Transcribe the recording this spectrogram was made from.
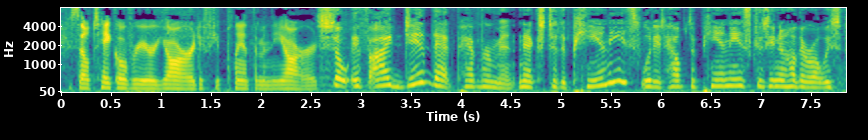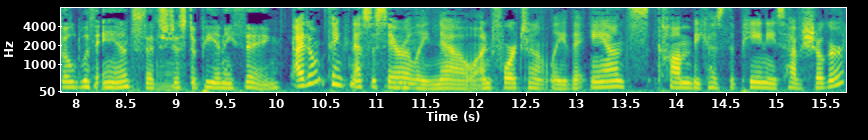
because they'll take over your yard if you plant them in the yard. So if I did that peppermint next to the peonies, would it help the peonies? Because you know how they're always filled with ants. That's just a peony thing. I don't think necessarily, Mm. no. Unfortunately, the ants come because the peonies have sugar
